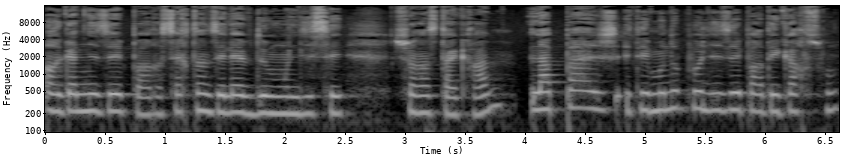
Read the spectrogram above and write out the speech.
organisé par certains élèves de mon lycée sur Instagram. La page était monopolisée par des garçons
